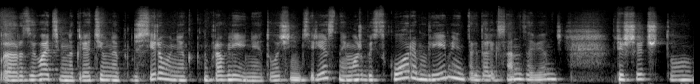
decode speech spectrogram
э, развивать именно креативное продюсирование как направление. Это очень интересно. И, может быть, в скором времени тогда Александр Завенович решит, что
